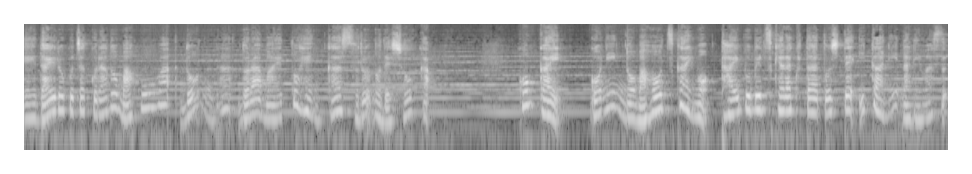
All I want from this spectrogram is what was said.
え第6チャクラの魔法はどんなドラマへと変化するのでしょうか今回5人の魔法使いもタイプ別キャラクターとして以下になります。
